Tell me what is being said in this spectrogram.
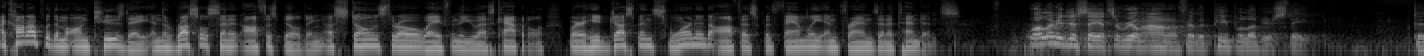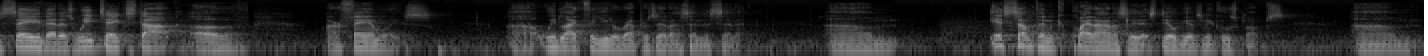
I caught up with him on Tuesday in the Russell Senate office building, a stone's throw away from the U.S. Capitol, where he'd just been sworn into office with family and friends in attendance. Well, let me just say it's a real honor for the people of your state to say that as we take stock of our families, uh, we'd like for you to represent us in the Senate. Um, it's something, quite honestly, that still gives me goosebumps. Um,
